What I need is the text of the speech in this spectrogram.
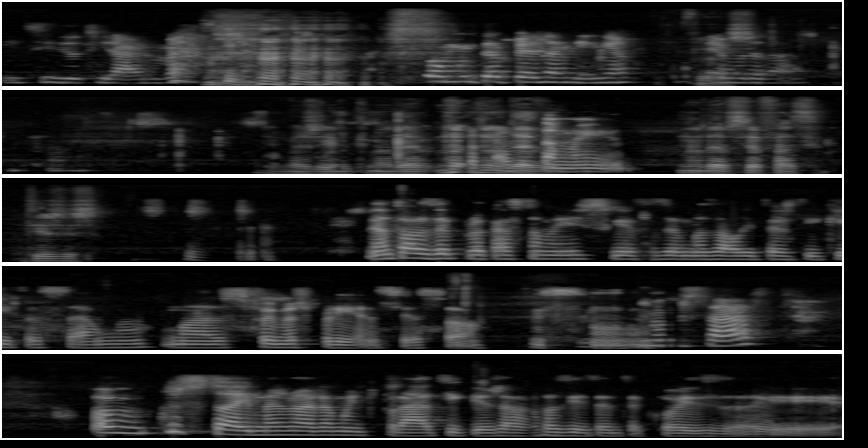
e decidiu tirar-me. Com muita pena minha, pois. é verdade. Imagino que não deve, não, não deve, também... não deve ser fácil. Dizes? Não estava a dizer por acaso também cheguei a fazer umas alitas de equitação, mas foi uma experiência só. Isso... Não gostaste? Gostei, mas não era muito prática, já fazia tanta coisa e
